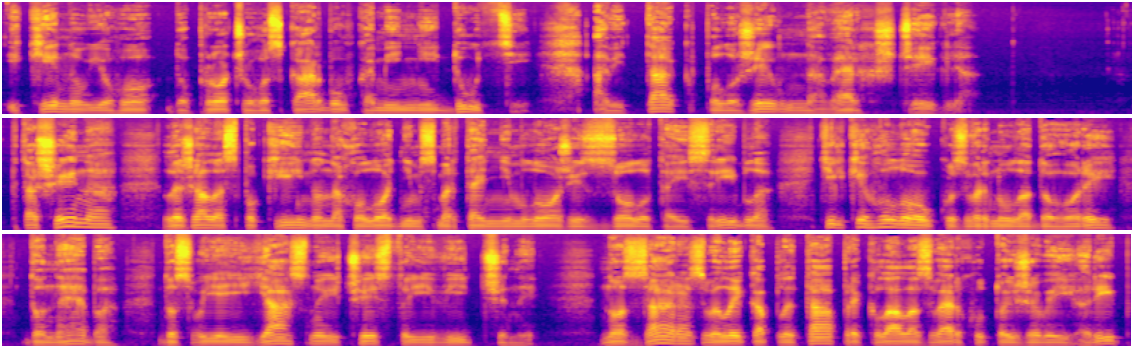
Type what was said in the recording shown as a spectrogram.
і кинув його до прочого скарбу в камінній дудці, а відтак положив наверх щигля. Пташина лежала спокійно на холоднім смертеннім ложі з золота і срібла, тільки головку звернула догори, до неба, до своєї ясної, чистої відчини. Но зараз велика плита приклала зверху той живий гріб,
